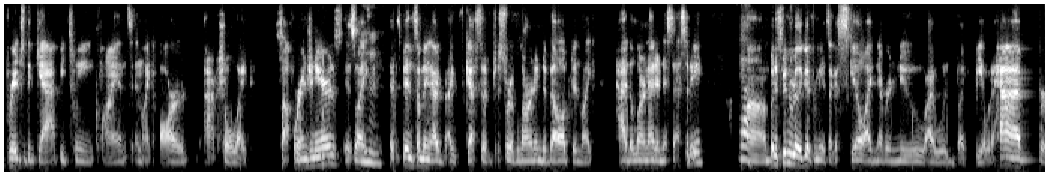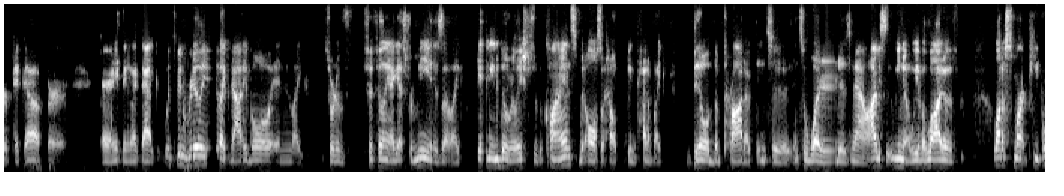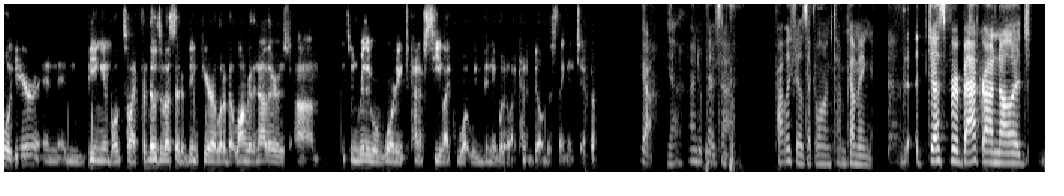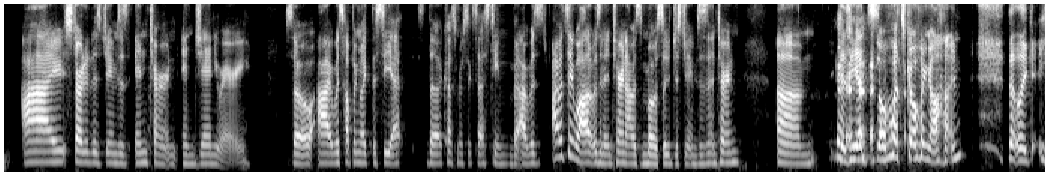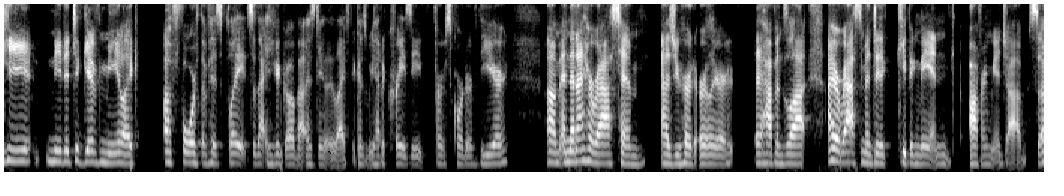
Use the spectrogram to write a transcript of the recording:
bridge the gap between clients and like our actual like software engineers is like mm-hmm. it's been something I've, I guess I've just sort of learned and developed and like had to learn out of necessity. Yeah. Um, but it's been really good for me. It's like a skill I never knew I would like be able to have or pick up or or anything like that. What's been really like valuable and like sort of fulfilling, I guess, for me is that like getting to build relationships with clients, but also helping kind of like build the product into into what it is now. Obviously, you know, we have a lot of a lot of smart people here and, and being able to like for those of us that have been here a little bit longer than others, um, it's been really rewarding to kind of see like what we've been able to like kind of build this thing into. Yeah. Yeah. Hundred percent. Probably feels like a long time coming. Just for background knowledge, I started as James's intern in January. So I was helping like the CS, the customer success team, but I was, I would say while I was an intern, I was mostly just James's intern um because he had so much going on that like he needed to give me like a fourth of his plate so that he could go about his daily life because we had a crazy first quarter of the year. Um, and then i harassed him as you heard earlier it happens a lot. I harassed him into keeping me and offering me a job. So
